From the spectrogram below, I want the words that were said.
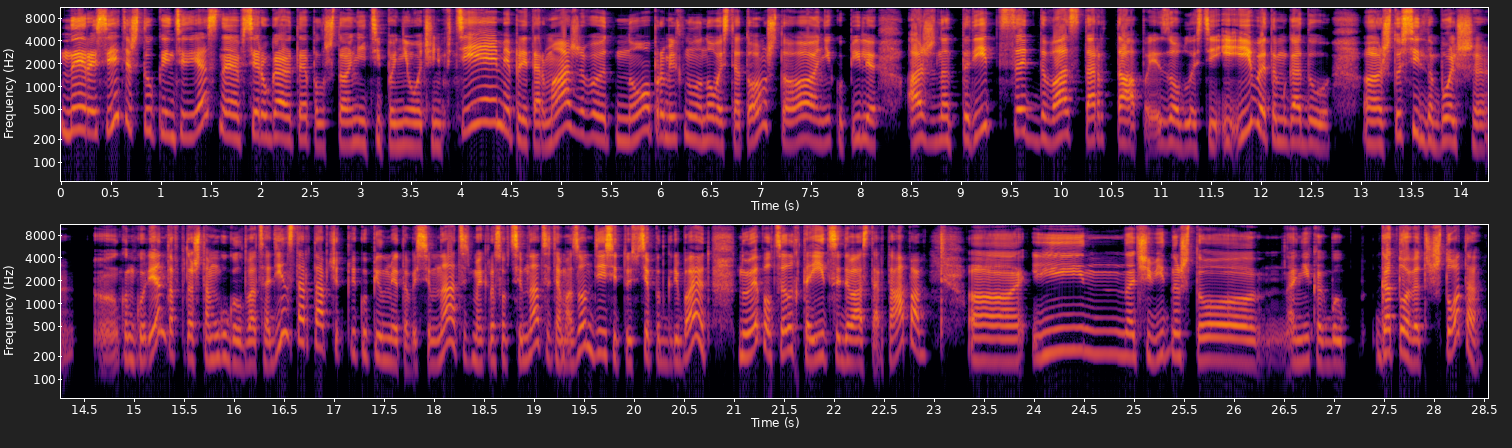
Нейросети штука интересная. Все ругают Apple, что они типа не очень в теме, притормаживают, но промелькнула новость о том, что они купили аж на 32 стартапа из области ИИ в этом году, э, что сильно больше э, конкурентов, потому что там Google 21 стартапчик прикупил, Meta 18, Microsoft 17, Amazon 10, то есть все подгребают, но Apple целых 32 стартапа, э, и очевидно, что они как бы готовят что-то,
